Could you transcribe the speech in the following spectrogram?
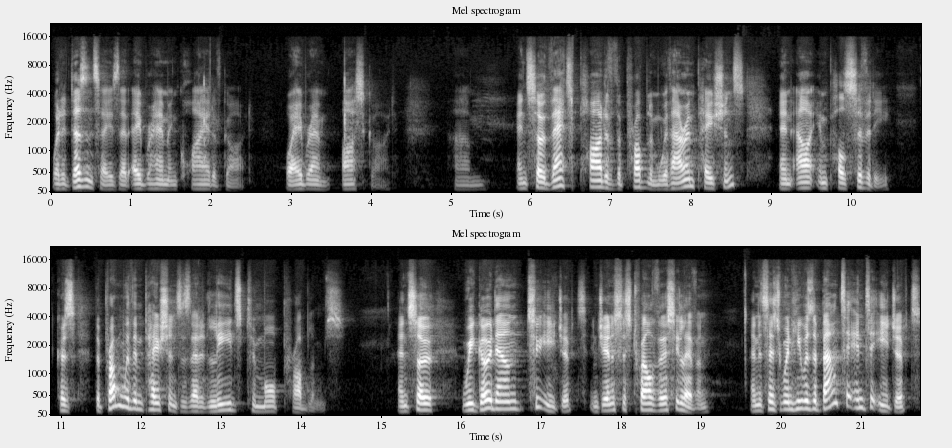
what it doesn't say is that Abraham inquired of God or Abraham asked God. Um, and so that's part of the problem with our impatience and our impulsivity. Because the problem with impatience is that it leads to more problems. And so we go down to Egypt in Genesis 12, verse 11, and it says, When he was about to enter Egypt,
